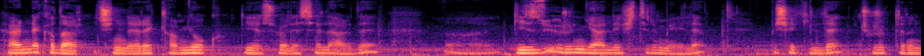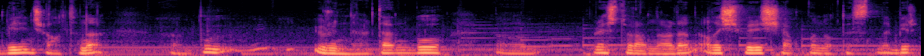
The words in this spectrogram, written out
her ne kadar içinde reklam yok diye söyleseler de e, gizli ürün yerleştirmeyle bir şekilde çocukların bilinçaltına e, bu ürünlerden, bu restoranlardan alışveriş yapma noktasında bir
